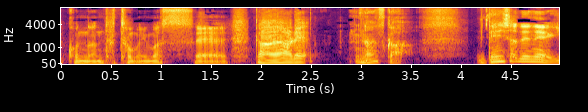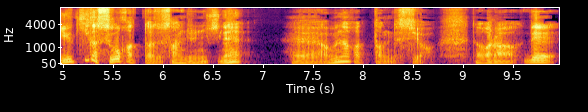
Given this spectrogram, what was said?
ーこんなんだと思います。えー、だからあれ、なんすか。電車でね、雪がすごかったんですよ、30日ね。えー、危なかったんですよ。だから、で、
